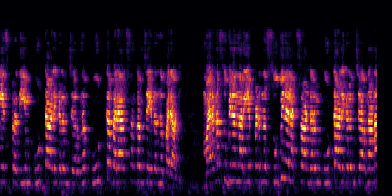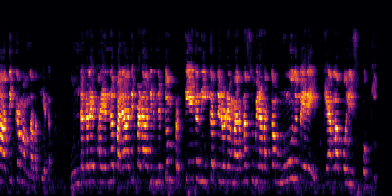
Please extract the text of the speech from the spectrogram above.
കേസ് പ്രതിയും കൂട്ടാളികളും ചേർന്ന് കൂട്ടബലാത്സംഗം ചെയ്തെന്ന് പരാതി. മരണസുബിൻ എന്നറിയപ്പെടുന്ന സുബിൻ അലക്സാണ്ടറും കൂട്ടാളികളും ചേർന്നാണ് അതിക്രമം നടത്തിയത്. ഗുണ്ടകളെ ഭയന്ന് പരാതിപ്പെടാതിരുന്നിട്ടും പ്രത്യേക നീക്കത്തിലൂടെ മരണസുബിൻ അടക്കം മൂന്ന് പേരെയും കേരള പോലീസ് പൊക്കി.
